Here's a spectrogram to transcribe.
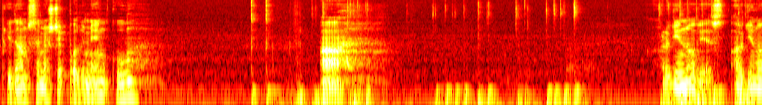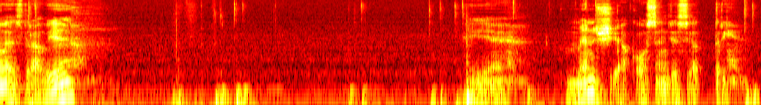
pridám sem ešte podmienku a hrdinové, hrdinové zdravie menšie ako 83.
